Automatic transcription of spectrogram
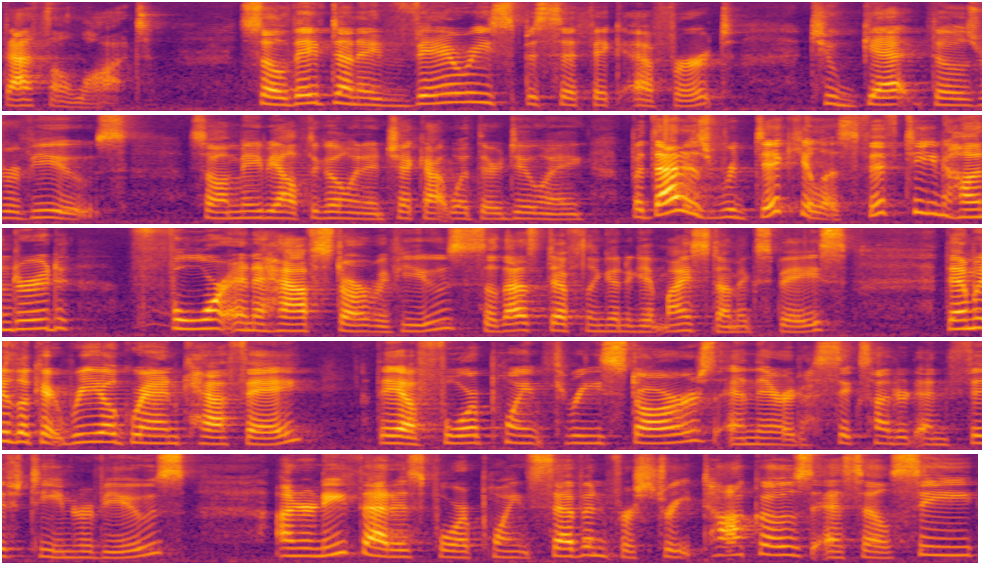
That's a lot. So they've done a very specific effort to get those reviews. So maybe I'll have to go in and check out what they're doing. But that is ridiculous. 1,500 four and a half star reviews. So that's definitely going to get my stomach space. Then we look at Rio Grande Cafe. They have 4.3 stars and they're at 615 reviews. Underneath that is 4.7 for Street Tacos, SLC,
